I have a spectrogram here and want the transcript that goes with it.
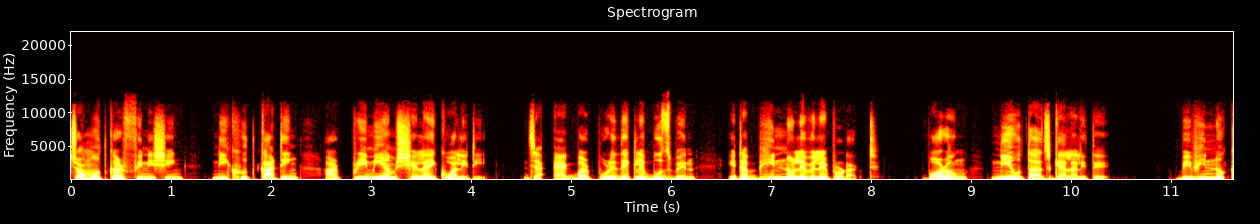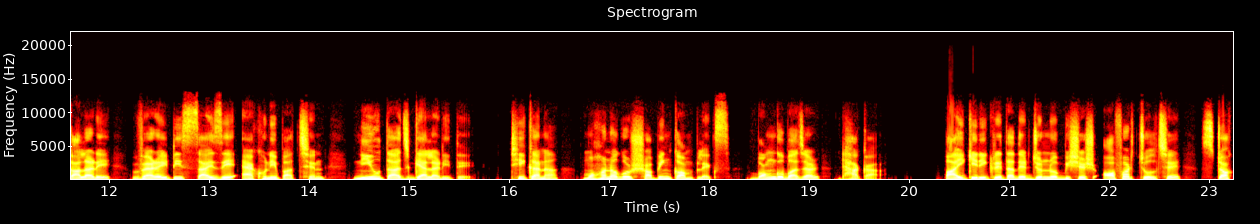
চমৎকার ফিনিশিং, নিখুঁত কাটিং আর প্রিমিয়াম সেলাই কোয়ালিটি, যা একবার পরে দেখলে বুঝবেন এটা ভিন্ন লেভেলের প্রোডাক্ট, বরং নিউ তাজ গ্যালারিতে। বিভিন্ন কালারে ভ্যারাইটিস সাইজে এখনই পাচ্ছেন নিউ তাজ গ্যালারিতে। ঠিকানা মহানগর শপিং কমপ্লেক্স, বঙ্গবাজার, ঢাকা। পাইকারি ক্রেতাদের জন্য বিশেষ অফার চলছে, স্টক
